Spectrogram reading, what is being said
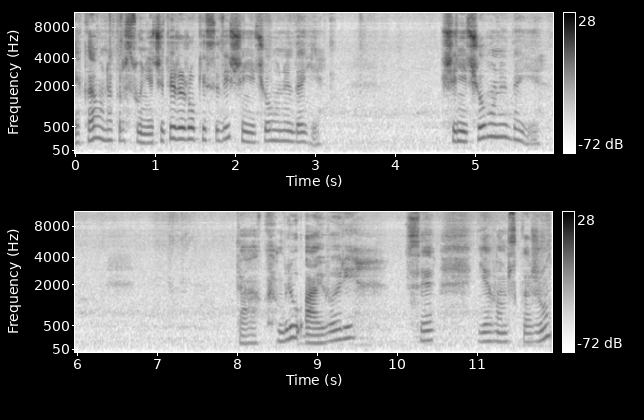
Яка вона красуня. Чотири роки сидить, ще нічого не дає. Ще нічого не дає. Так, Blue Ivory. Це я вам скажу.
